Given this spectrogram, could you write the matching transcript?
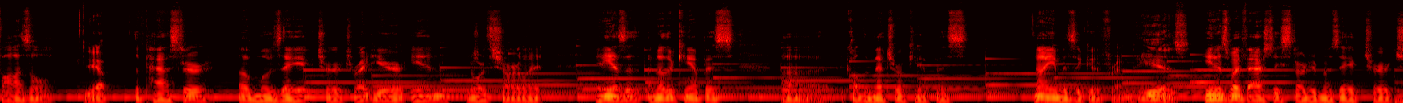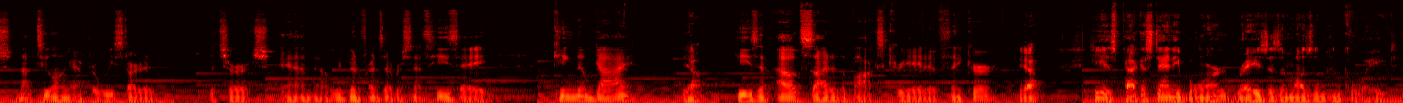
Fazal, Yep. the pastor of Mosaic Church right here in North Charlotte. And he has a, another campus uh, called the Metro Campus. Naeem is a good friend. He is. He and his wife Ashley started Mosaic Church not too long after we started the church, and uh, we've been friends ever since. He's a kingdom guy. Yeah. He's an outside of the box creative thinker. Yeah. He is Pakistani born, raised as a Muslim in Kuwait.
